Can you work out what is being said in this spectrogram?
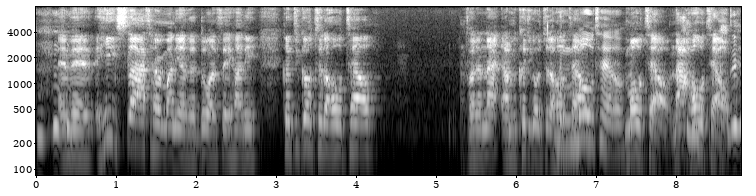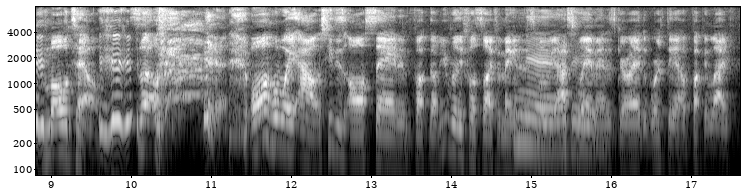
and then he slides her money under the door and say, honey, could you go to the hotel? for the night. Um, could you go to the hotel? The motel. Motel, not hotel. motel. So on her way out, she just all sad and fucked up. You really feel sorry for Megan in this yeah, movie. I, I swear, man, this girl had the worst day of her fucking life.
